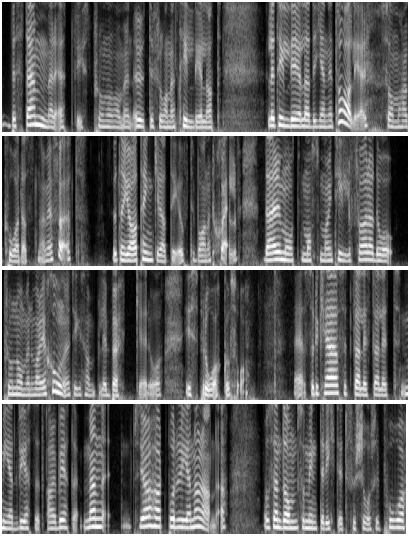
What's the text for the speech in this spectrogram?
bestämmer ett visst pronomen utifrån ett tilldelat, eller tilldelade genitalier som har kodats när vi har fötts. Utan jag tänker att det är upp till barnet själv. Däremot måste man ju tillföra då pronomenvariationer till exempel i böcker och i språk och så. Eh, så det krävs ett väldigt, väldigt medvetet arbete. Men så jag har hört både det ena och det andra. Och sen de som inte riktigt förstår sig på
